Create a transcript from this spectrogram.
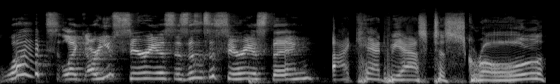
what? Like, are you serious? Is this a serious thing? I can't be asked to scroll.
